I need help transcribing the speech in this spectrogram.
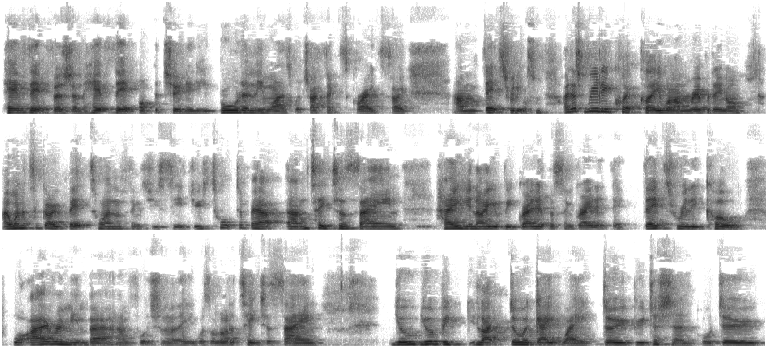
have that vision, have that opportunity, broaden their minds, which I think is great. So um, that's really awesome. I just really quickly, while I'm rabbiting on, I wanted to go back to one of the things you said. You talked about um, teachers saying, "Hey, you know, you'll be great at this and great at that." That's really cool. What I remember, unfortunately, was a lot of teachers saying, "You you'd be like do a gateway, do beautician, or do,"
